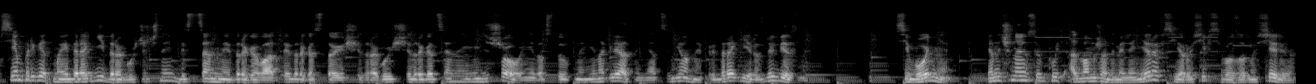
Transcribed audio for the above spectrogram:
Всем привет, мои дорогие, дорогушечные, бесценные, дороговатые, дорогостоящие, дорогущие, драгоценные, недешевые, недоступные, ненаглядные, неоцененные, предорогие, разлюбезные. Сегодня я начинаю свой путь от бомжа до миллионера всей Руси всего за одну серию.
